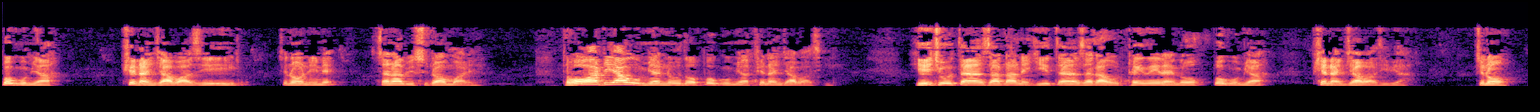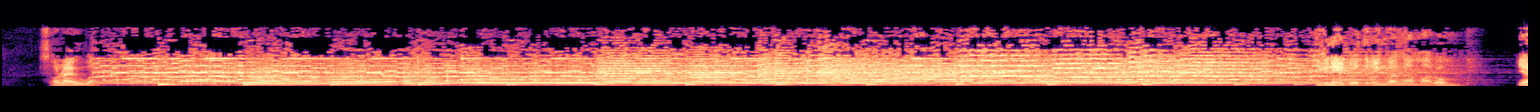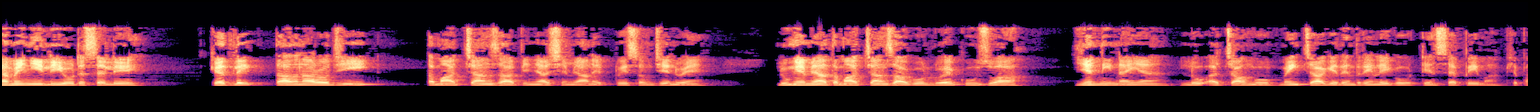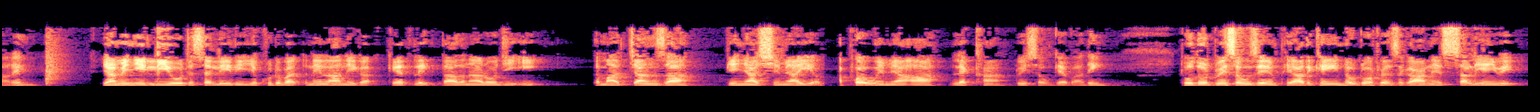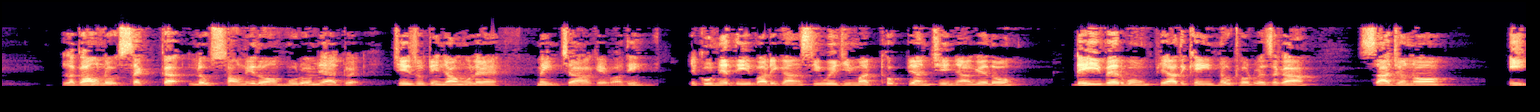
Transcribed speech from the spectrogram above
ပုဂ္ဂိုလ်များဖြစ်နိုင်ကြပါစေလို့ကျွန်တော်အနေနဲ့ဆန္ဒပြုဆုတောင်းပါတယ်တဘောဝတရားကိုမြန်နိုးသောပုဂ္ဂိုလ်များဖြစ်နိုင်ကြပါစေရေချိုတန်ဇာတာနဲ့ရေတန်ဇာတာကိုထိမ့်သိမ့်နိုင်သောပုဂ္ဂိုလ်များဖြစ်နိုင်ကြပါစေဗျာကျွန်တော်ဇော်နိုင်ဦးပါ ဒီကနေ့အတွက်သတင်းကဏ္ဍမှာတော့ရမင်းကြီးလီယို14ကက်သလစ်သာသနာတော်ကြီးတမချမ်းစာပညာရှင်များနဲ့တွေ့ဆုံခြင်းတွင် လူငယ်များတမချမ်းစာကို လွယ်ကူစွာယဉ်နှီးနိုင်ရန်လိုအပ်ကြောင်းကိုမိန့်ကြားခဲ့တဲ့သတင်းလေးကို တင်ဆက်ပေးမှာဖြစ်ပါတယ်။ရမင်းကြီးလီယို14သည်ယခုတစ်ပတ်တနင်္လာနေ့ကကက်သလစ်သာသနာတော်ကြီး၏တမချမ်းစာပညာရှင်များ၏အဖွဲ့ဝင်များအားလက်ခံတွေ့ဆုံခဲ့ပါသည်။ ထိုသို့တွေ့ဆုံစဉ်ဘုရားသခင်နှုတ်တော်ထွက်စကားနှင့်ဆက်လျင်း၍၎င်းတို့ဆက်ကပ်လှုပ်ဆောင်နေသောအမှုတော်များအတွက်ကျေးဇူးတင်ကြောင်းကိုလည်းမိန့်ကြားခဲ့ပါသည်ယခုနှစ်သည်ဗာတီကန်အစည်းအဝေးကြီးမှထုတ်ပြန်ကြေညာခဲ့သောဒေီဗယ်ဘုံဘုရားသခင်နှုတ်တော်ထွက်စကားစာကျွန်တော်ဤ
